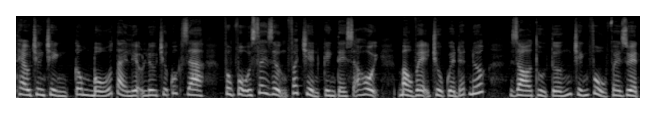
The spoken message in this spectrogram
theo chương trình công bố tài liệu lưu trữ quốc gia phục vụ xây dựng phát triển kinh tế xã hội, bảo vệ chủ quyền đất nước do Thủ tướng Chính phủ phê duyệt,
